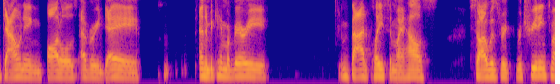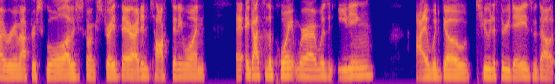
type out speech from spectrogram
downing bottles every day, and it became a very bad place in my house. So I was re- retreating to my room after school. I was just going straight there. I didn't talk to anyone. It got to the point where I wasn't eating. I would go two to three days without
